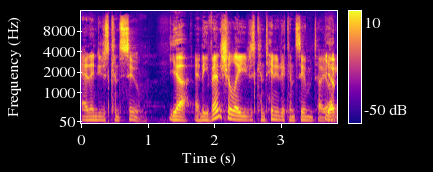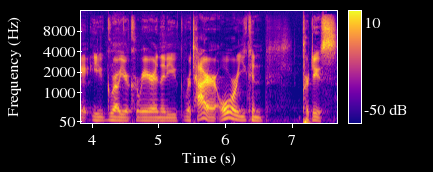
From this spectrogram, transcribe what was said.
and then you just consume yeah and eventually you just continue to consume until you, Yep. like, you grow your career and then you retire or you can produce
